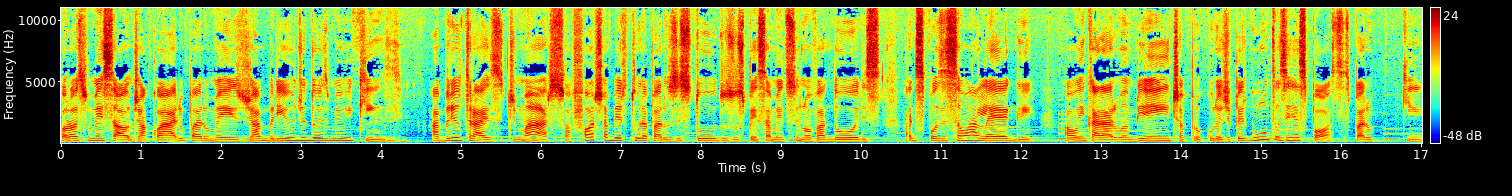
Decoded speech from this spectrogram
Horóscopo mensal de Aquário para o mês de abril de 2015. Abril traz de março a forte abertura para os estudos, os pensamentos inovadores, a disposição alegre ao encarar o ambiente, a procura de perguntas e respostas para o que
